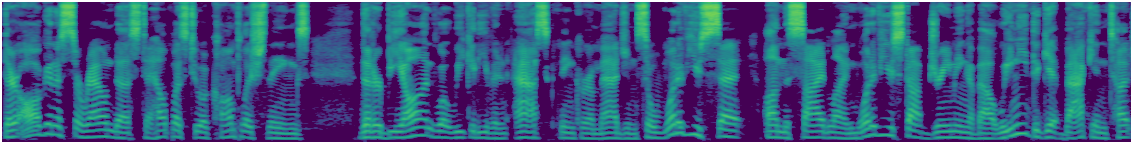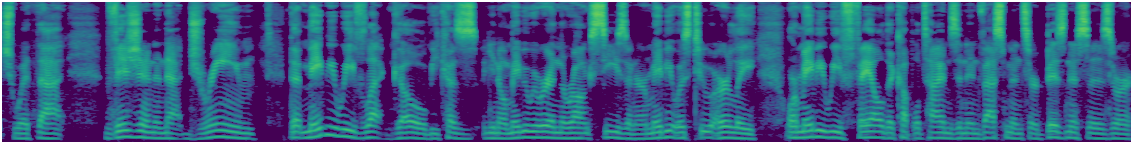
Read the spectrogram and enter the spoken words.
they're all going to surround us to help us to accomplish things that are beyond what we could even ask, think, or imagine. So, what have you set on the sideline? What have you stopped dreaming about? We need to get back in touch with that vision and that dream that maybe we've let go because you know maybe we were in the wrong season or maybe it was too early or maybe we've failed a couple times in investments or businesses or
